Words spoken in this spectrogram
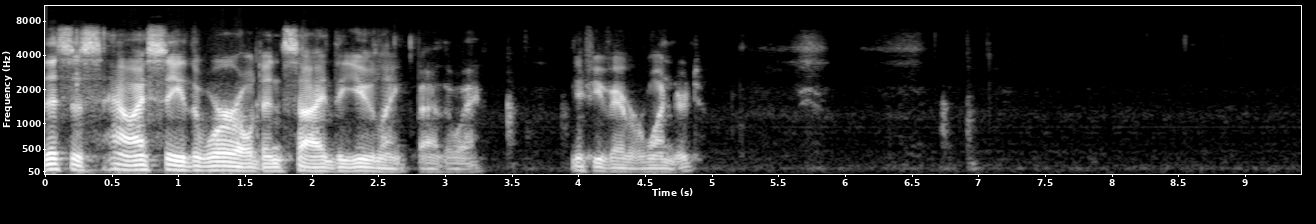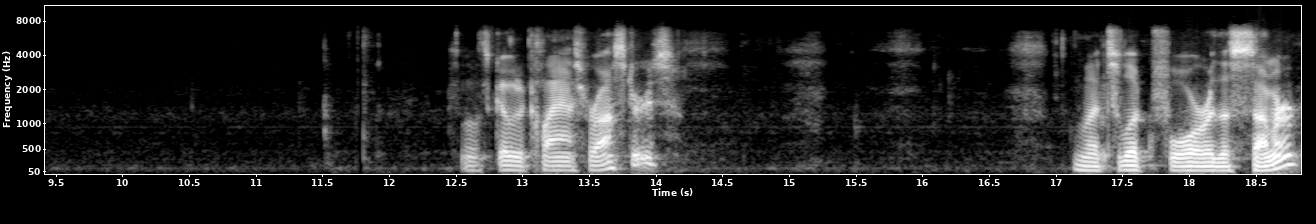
This is how I see the world inside the U-Link, by the way, if you've ever wondered. So let's go to class rosters. Let's look for the summer.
